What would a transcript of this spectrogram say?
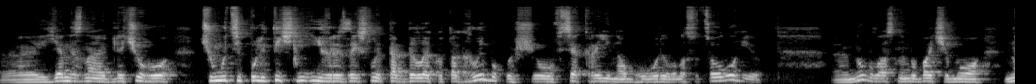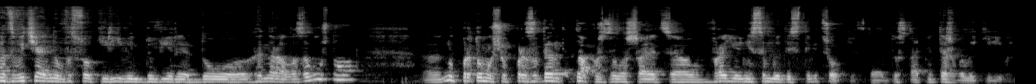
Е, я не знаю для чого, чому ці політичні ігри зайшли так далеко, так глибоко, що вся країна обговорювала соціологію. Е, ну, власне, ми бачимо надзвичайно високий рівень довіри до генерала Залужного. Е, ну, при тому, що президент також залишається в районі 70%. Це достатньо теж великий рівень.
